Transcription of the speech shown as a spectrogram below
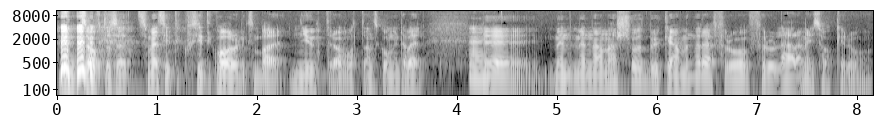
Det är inte så ofta så som jag sitter, sitter kvar och liksom bara njuter av åttans gånger tabell. Eh, men, men annars så brukar jag använda det för att, för att lära mig saker och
